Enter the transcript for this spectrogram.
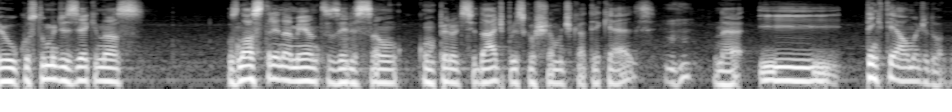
eu costumo dizer que nós, os nossos treinamentos eles são com periodicidade, por isso que eu chamo de catequese, uhum. né? E tem que ter alma de dono.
